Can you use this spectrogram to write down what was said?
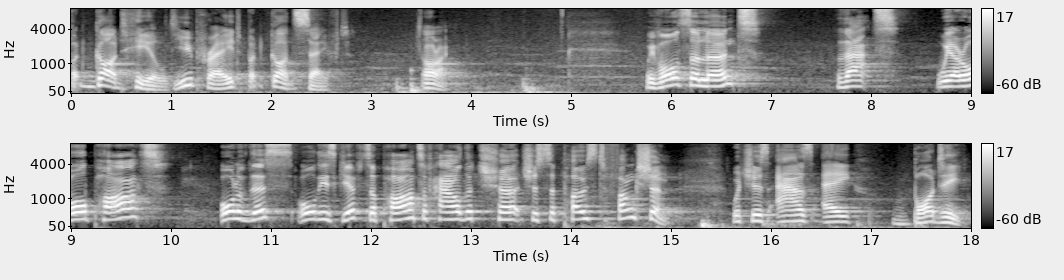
but God healed. You prayed, but God saved. All right. We've also learnt that we are all part, all of this, all these gifts are part of how the church is supposed to function, which is as a body,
